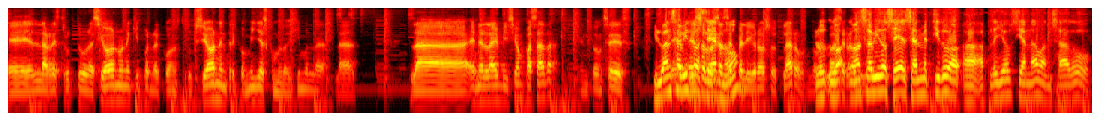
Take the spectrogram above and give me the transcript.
eh, la reestructuración, un equipo en reconstrucción, entre comillas, como lo dijimos la, la, la- en la emisión pasada. Entonces, Y lo han eh, sabido eso hacer, los hace ¿no? peligroso, claro. Lo, lo- lo han sabido hacer, se han metido a, a- playoffs y han avanzado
